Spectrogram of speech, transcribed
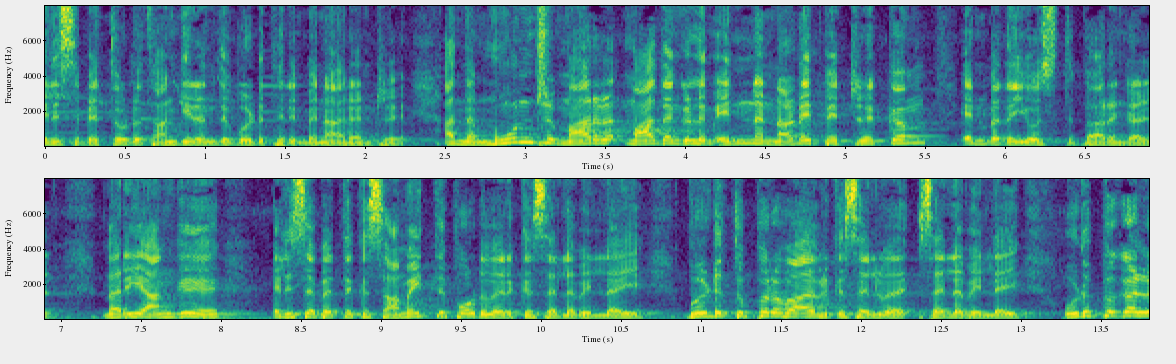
எலிசபெத்தோடு தங்கியிருந்து வீடு திரும்பினார் என்று. அந்த மூன்று மாதங்களும் என்ன நடைபெற்றிருக்கும் என்பதை யோசித்து பாருங்கள். மரியா அங்கு எலிசபெத்துக்கு சமைத்து போடுவதற்கு செல்லவில்லை வீடு துப்புரவாவிற்கு செல்வ செல்லவில்லை உடுப்புகள்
